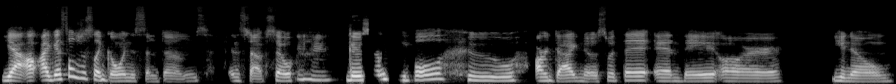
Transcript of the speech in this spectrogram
yeah I, I guess i'll just like go into symptoms and stuff so Mhm. there's some people who are diagnosed with it and they are you know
